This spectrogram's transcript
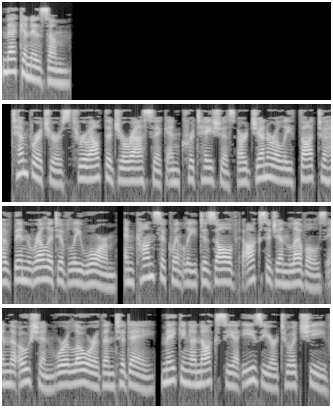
Mechanism. Temperatures throughout the Jurassic and Cretaceous are generally thought to have been relatively warm, and consequently dissolved oxygen levels in the ocean were lower than today, making anoxia easier to achieve.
